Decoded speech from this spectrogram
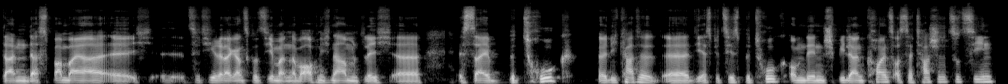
Dann das Bamba, äh, ich äh, zitiere da ganz kurz jemanden, aber auch nicht namentlich, äh, es sei Betrug, äh, die Karte, äh, die SPC ist Betrug, um den Spielern Coins aus der Tasche zu ziehen,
